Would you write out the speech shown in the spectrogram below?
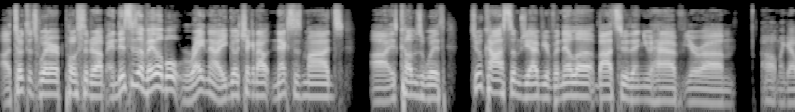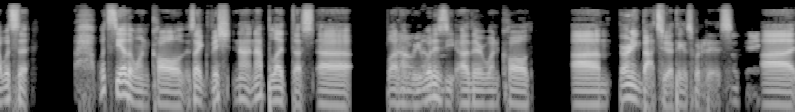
uh, took to Twitter, posted it up, and this is available right now. You can go check it out. Nexus Mods. Uh, it comes with two costumes. You have your vanilla Batsu, then you have your um. Oh my God, what's the what's the other one called? It's like Vish, not not Blood Dust. Uh, Blood Oh, Hungry. no. What is the other one called? Um, Burning Batsu. I think that's what it is. Okay. Uh,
